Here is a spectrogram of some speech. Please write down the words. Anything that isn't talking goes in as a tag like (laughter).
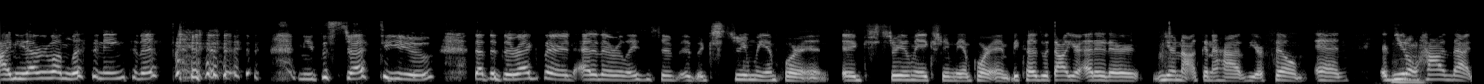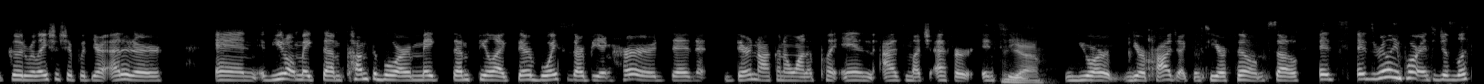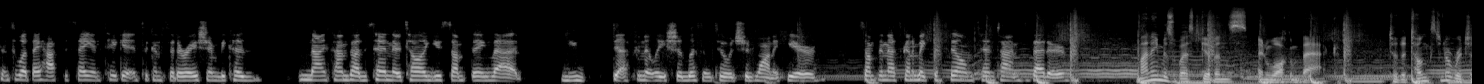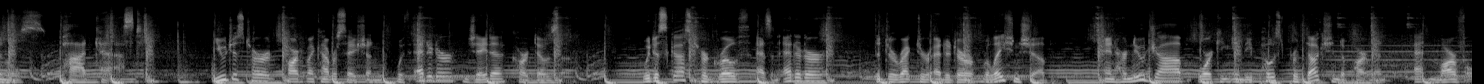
I need everyone listening to this (laughs) need to stress to you that the director and editor relationship is extremely important. Extremely, extremely important because without your editor, you're not going to have your film. And if you don't Mm-hmm. have that good relationship with your editor, and if you don't make them comfortable or make them feel like their voices are being heard, then they're not going to want to put in as much effort into Yeah. your your project into your film so it's it's really important to just listen to what they have to say and take it into consideration because nine times out of ten they're telling you something that you definitely should listen to and should want to hear something that's going to make the film 10 times better My name is Wes Gibbons, and welcome back to the Tungsten Originals podcast. You just heard part of my conversation with editor Jada Cardoza. We discussed her growth as an editor, the director editor relationship, and her new job working in the post production department at Marvel.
